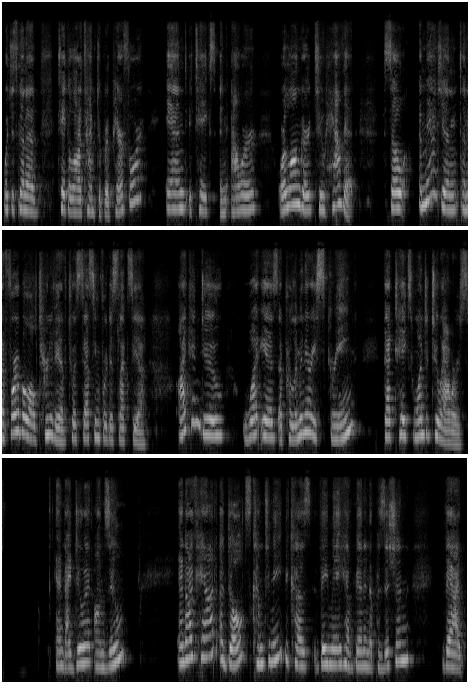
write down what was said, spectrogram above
which is going to take a lot of time to prepare for and it takes an hour or longer to have it. So imagine an affordable alternative to assessing for dyslexia. I can do what is a preliminary screen that takes one to two hours. And I do it on Zoom. And I've had adults come to me because they may have been in a position that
